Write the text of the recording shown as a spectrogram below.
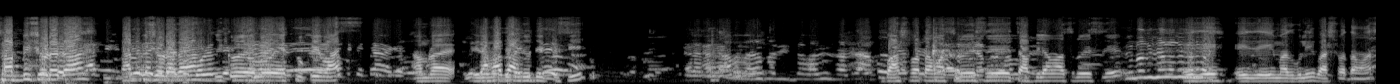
ছাব্বিশশো। টাকা ছাব্বিশশো টাকা। বিক্রয় হলো এক টুকরি মাছ। আমরা দেখতেছি। বাঁশপাতা মাছ রয়েছে, চাপিলা মাছ রয়েছে। এই যে এই যে এই মাছগুলি, বাঁশপাতা মাছ।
